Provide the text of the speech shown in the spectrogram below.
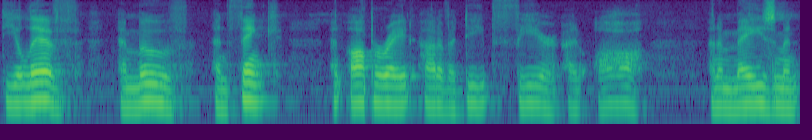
Do you live and move and think and operate out of a deep fear and awe and amazement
